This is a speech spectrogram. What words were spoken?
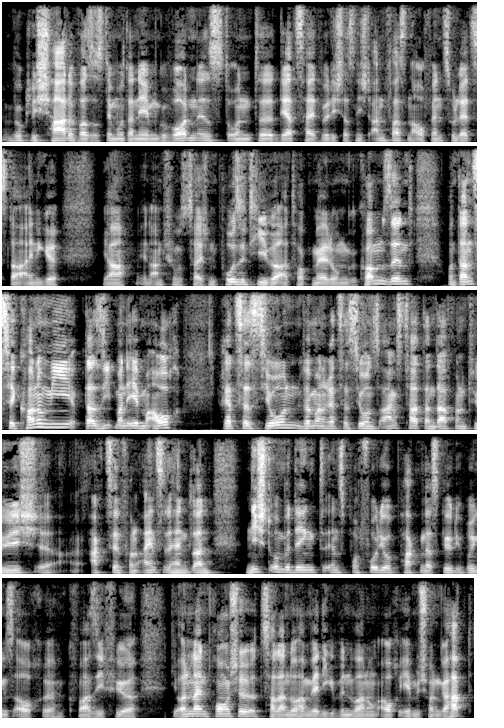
wirklich schade, was aus dem Unternehmen geworden ist. Und äh, derzeit würde ich das nicht anfassen, auch wenn zuletzt da einige, ja, in Anführungszeichen positive Ad-Hoc-Meldungen gekommen sind. Und dann Seconomy, da sieht man eben auch, Rezession, wenn man Rezessionsangst hat, dann darf man natürlich äh, Aktien von Einzelhändlern nicht unbedingt ins Portfolio packen. Das gilt übrigens auch äh, quasi für die Online-Branche. Zalando haben wir die Gewinnwarnung auch eben schon gehabt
